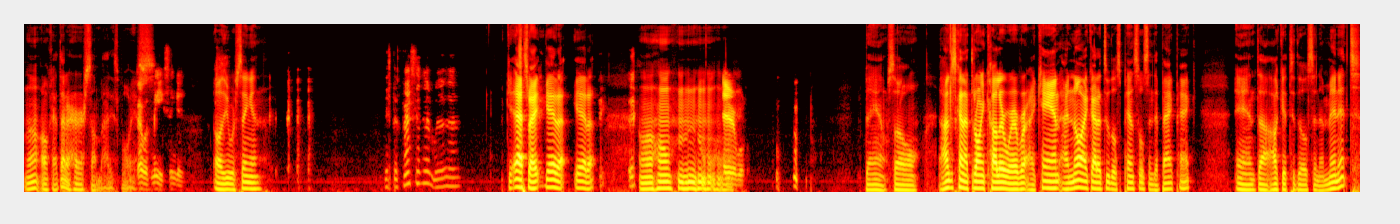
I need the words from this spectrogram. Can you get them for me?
No? Okay, I thought I heard somebody's voice. That was me singing. Oh, you were singing? It's the first of the month. Get, that's right. Get up. Get up. Uh-huh. Terrible. Damn. So I'm just kind of throwing color wherever I can. I know I got to do those pencils in the backpack. And uh, I'll get to those in a minute.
